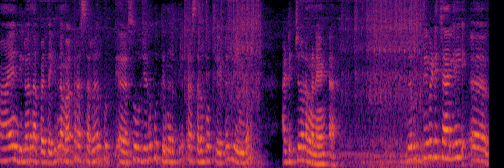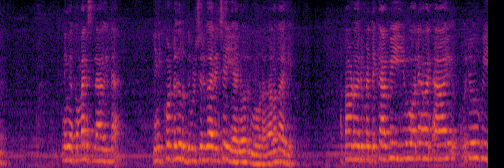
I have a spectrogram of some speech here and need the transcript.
ആ എൻഡിൽ വന്നപ്പോഴത്തേക്കും നമ്മൾ പ്രഷർ കുത്തി സൂചി ഒന്ന് കുത്തി നിർത്തി പ്രഷർ പൊക്കിയിട്ട് വീണ്ടും അടിച്ചു തുടങ്ങണേ കേട്ടോ ധൃതി പിടിച്ചാൽ നിങ്ങൾക്ക് മനസ്സിലാകില്ല എനിക്കോട്ട് ധൃതി പിടിച്ചൊരു കാര്യം ചെയ്യാനും അറിഞ്ഞൂടാ അതാണ് കാര്യം. അപ്പം അവിടെ വരുമ്പോഴത്തേക്ക് ആ വി പോലെ അവൻ ആ ഒരു വി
